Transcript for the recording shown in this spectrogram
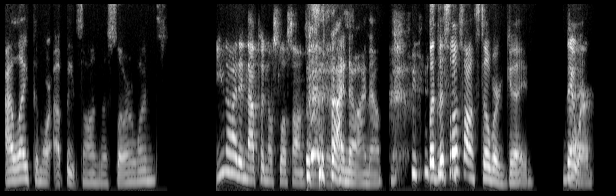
I like the more upbeat songs and the slower ones. You know, I did not put no slow songs on my playlist. I know, I know. But the slow songs still were good. they were.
